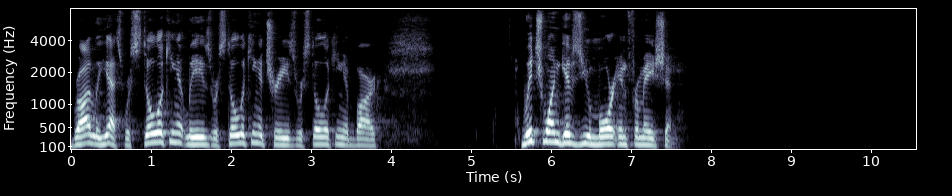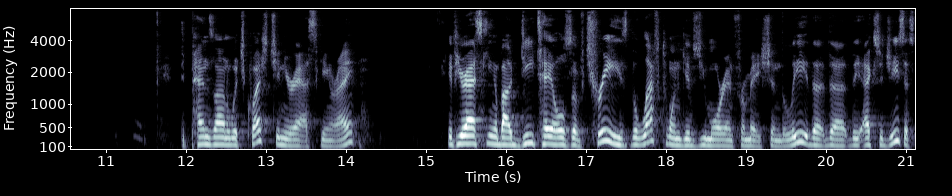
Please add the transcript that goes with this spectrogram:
Broadly, yes. We're still looking at leaves, we're still looking at trees, we're still looking at bark. Which one gives you more information? Depends on which question you're asking, right? If you're asking about details of trees, the left one gives you more information, the, the, the, the exegesis.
